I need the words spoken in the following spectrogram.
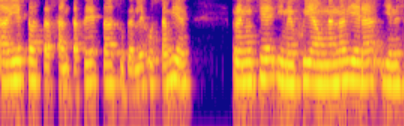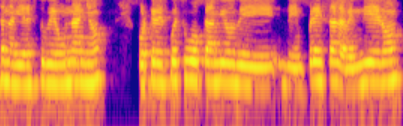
ahí estaba hasta Santa Fe, estaba súper lejos también. Renuncié y me fui a una naviera y en esa naviera estuve un año porque después hubo cambio de, empresa, la vendieron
